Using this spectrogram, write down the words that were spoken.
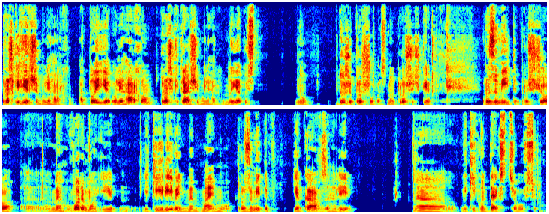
трошки гіршим олігархом, а той є олігархом, трошки кращим олігархом. Ну, якось, ну, дуже прошу вас, ну трошечки розумійте, про що е, ми говоримо, і який рівень ми маємо розуміти, яка взагалі. е, Який контекст цього всього?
